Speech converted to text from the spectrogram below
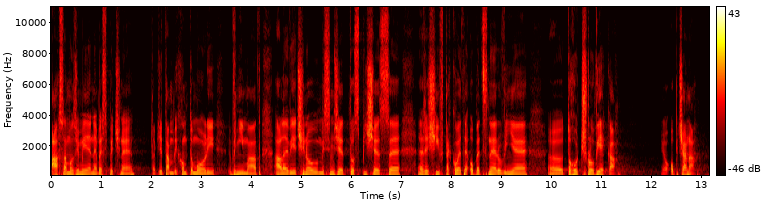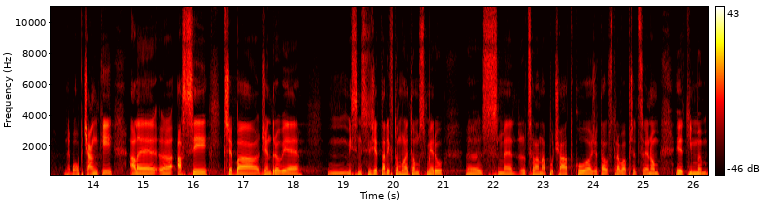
a samozřejmě je nebezpečné, takže tam bychom to mohli vnímat, ale většinou myslím, že to spíše se řeší v takové té obecné rovině eh, toho člověka, jo, občana nebo občanky, ale eh, asi třeba genderově, mm, myslím si, že tady v tomhle směru eh, jsme docela na počátku a že ta Ostrava přece jenom je tím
